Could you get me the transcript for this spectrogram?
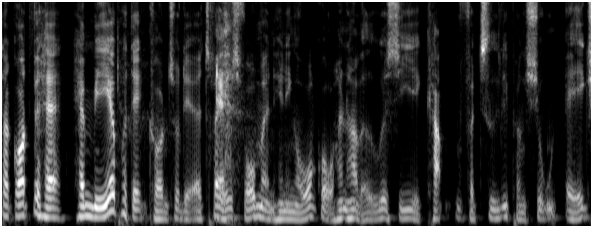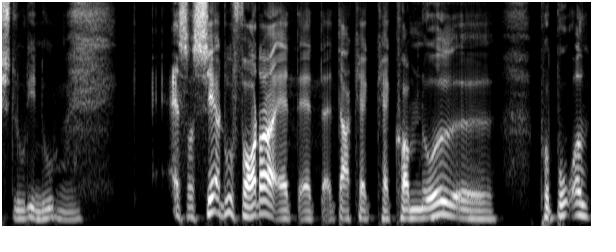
der godt vil have, have mere på den konto der. 3 ja. formand Henning Overgaard, han har været ude at sige, at kampen for tidlig pension er ikke slut endnu. Mm. Altså, ser du for dig, at, at, at der kan, kan komme noget øh, på bordet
